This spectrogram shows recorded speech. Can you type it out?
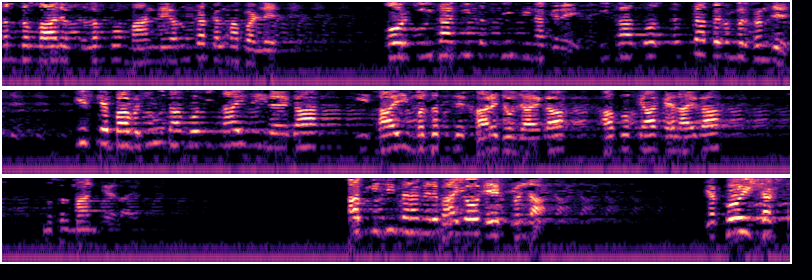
صلی اللہ علیہ وسلم کو مان لے اور ان کا کلمہ پڑھ لے اور عیسا کی تصدیق بھی نہ کرے عیسا کو سچا پیغمبر سمجھے، اس کے باوجود اب وہ عیسائی نہیں رہے گا، عیسائی مذہب سے خارج ہو جائے گا، اب وہ کیا کہلائے گا؟ مسلمان کہلائے گا۔ اب اسی طرح میرے بھائیوں ایک بندہ یا کوئی شخص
